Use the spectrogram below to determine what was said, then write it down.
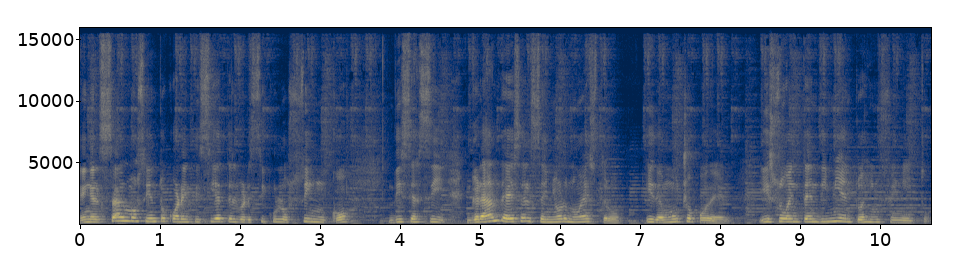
En el Salmo 147, el versículo 5, dice así, grande es el Señor nuestro y de mucho poder, y su entendimiento es infinito.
